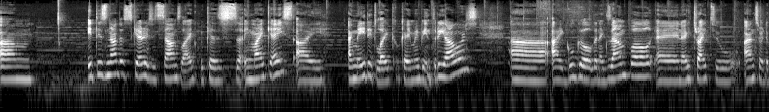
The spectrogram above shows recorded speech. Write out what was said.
Um, it is not as scary as it sounds like because uh, in my case i i made it like okay maybe in three hours uh, i googled an example and i tried to answer the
